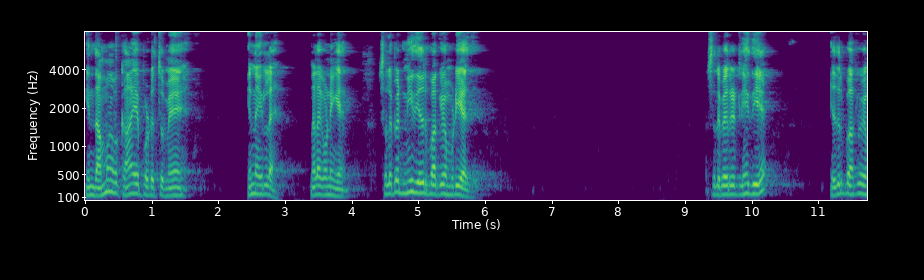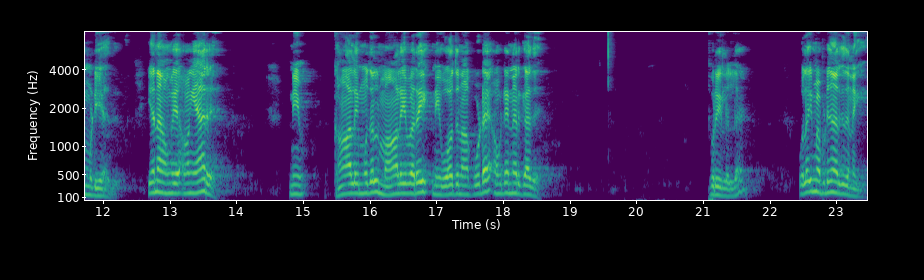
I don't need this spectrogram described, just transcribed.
இந்த அம்மாவை காயப்படுத்துமே என்ன இல்லை? நல்லா கவனிங்க. சில பேர் நீதி எதிர்பார்க்கவே முடியாது. சில பேர் நீதியை எதிர்பார்க்கவே முடியாது. ஏன்னா அவங்க அவங்க யார்? நீ காலை முதல் மாலை வரை நீ ஓதுனா கூட அவங்ககிட்ட என்ன இருக்காது? புரியல உலகம் அப்படி தான் இருக்குது இன்னைக்கு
